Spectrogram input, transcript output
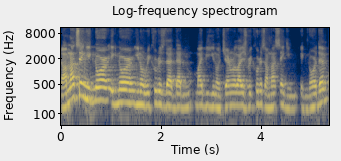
Now i'm not saying ignore ignore you know recruiters that that might be you know generalized recruiters. I'm not saying ignore them.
